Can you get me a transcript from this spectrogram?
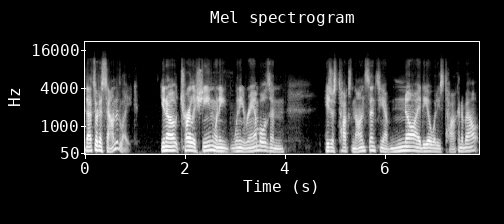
that's what it sounded like you know charlie sheen when he when he rambles and he just talks nonsense you have no idea what he's talking about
